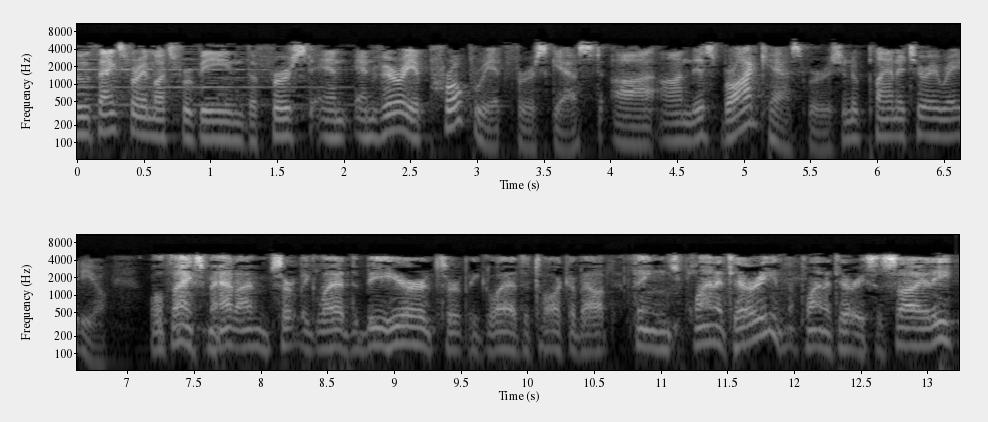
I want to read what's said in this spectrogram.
Lou, thanks very much for being the first and, and very appropriate first guest uh, on this broadcast version of Planetary Radio. Well, thanks, Matt. I'm certainly glad to be here and certainly glad to talk about things planetary and the Planetary Society.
